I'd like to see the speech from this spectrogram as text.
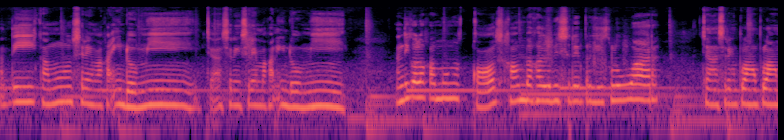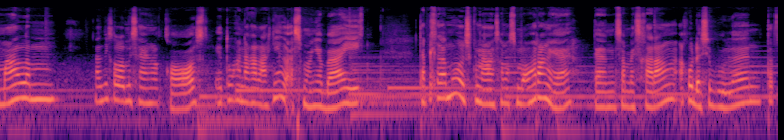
nanti kamu sering makan indomie. Jangan sering-sering makan indomie. Nanti kalau kamu ngekos kamu bakal lebih sering pergi keluar jangan sering pulang-pulang malam. Nanti kalau misalnya ngekos itu anak-anaknya nggak semuanya baik. Tapi kamu harus kenal sama semua orang ya. Dan sampai sekarang aku udah sebulan tet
